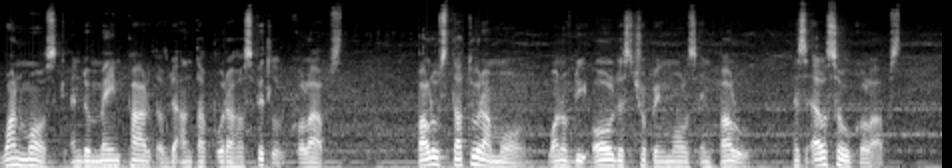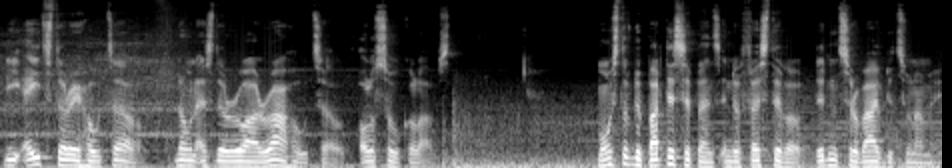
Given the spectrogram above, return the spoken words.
one mosque and the main part of the Anutapura hospital collapsed. Palu's Tatura Mall, one of the oldest shopping malls in Palu, has also collapsed. The 8-story hotel, known as the Roa Hotel, also collapsed. Most of the participants in the festival didn't survive the tsunami.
